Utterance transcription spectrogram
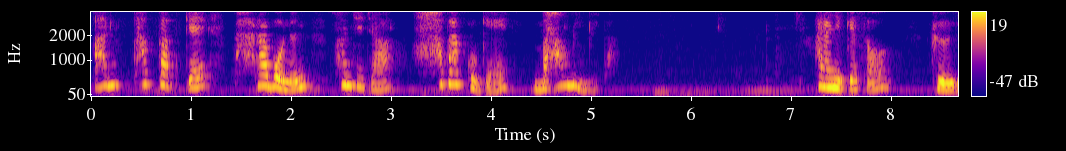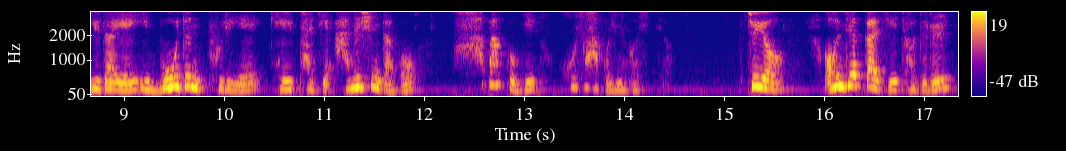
안타깝게 바라보는 선지자 하박국의 마음입니다. 하나님께서 그 유다의 이 모든 불의에 개입하지 않으신다고 하박국이 호소하고 있는 것이죠. 주여, 언제까지 저들을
